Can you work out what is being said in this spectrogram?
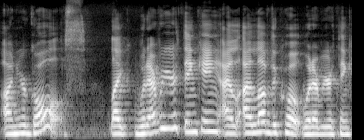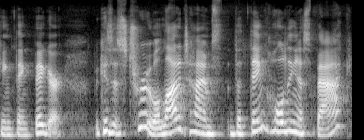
on your goals. Like whatever you're thinking, I, I love the quote, whatever you're thinking, think bigger. Because it's true. A lot of times the thing holding us back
